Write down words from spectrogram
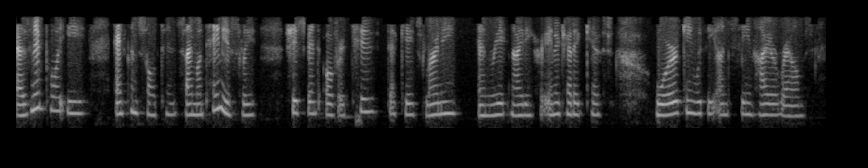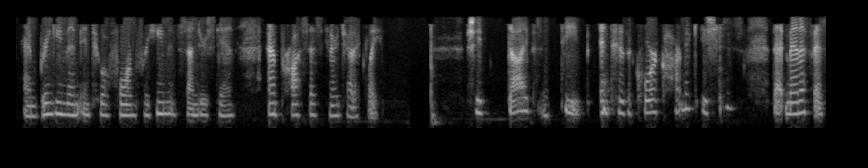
as an employee and consultant. Simultaneously, she spent over two decades learning and reigniting her energetic gifts, working with the unseen higher realms and bringing them into a form for humans to understand and process energetically. She dives deep into the core karmic issues that manifest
